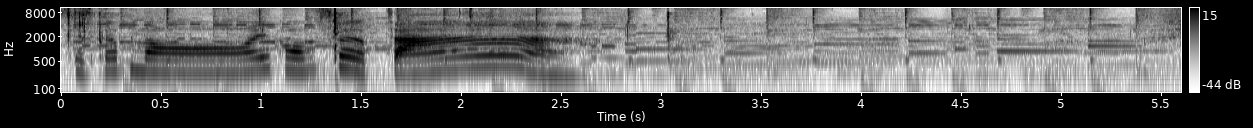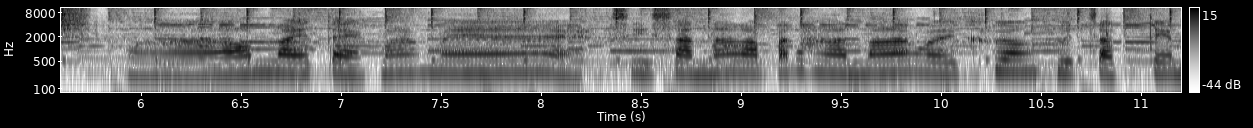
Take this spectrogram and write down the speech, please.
เสร็จเรียบร้อย พร้อมเสิร์ฟจ้า ว้าวลายแตกมากแม่ สีสันน่ารับประทานมากเลย เครื่องคือจัดเต็ม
